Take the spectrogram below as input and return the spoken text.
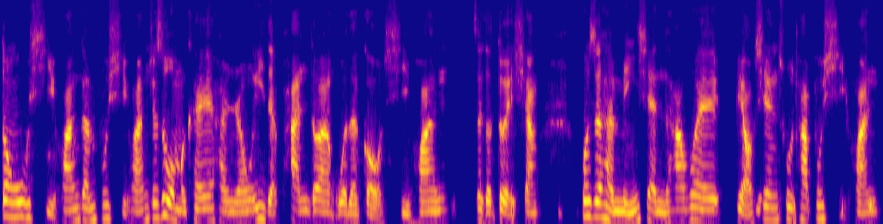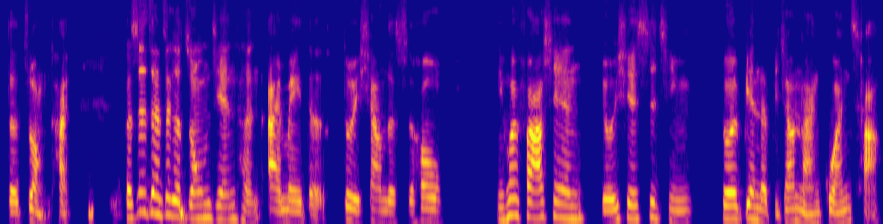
动物喜欢跟不喜欢，就是我们可以很容易的判断我的狗喜欢这个对象，或是很明显的它会表现出它不喜欢的状态。可是，在这个中间很暧昧的对象的时候，你会发现有一些事情就会变得比较难观察。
